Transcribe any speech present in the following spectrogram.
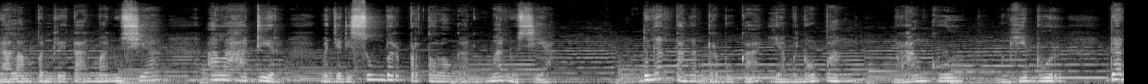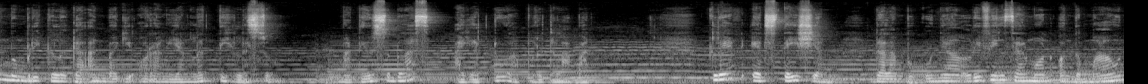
Dalam penderitaan manusia, Allah hadir menjadi sumber pertolongan manusia dengan tangan terbuka ia menopang, merangkul, menghibur, dan memberi kelegaan bagi orang yang letih lesu. Matius 11 ayat 28. Glenn Ed Station dalam bukunya Living Sermon on the Mount,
